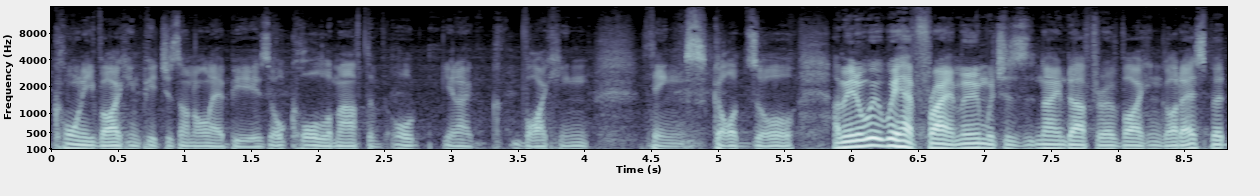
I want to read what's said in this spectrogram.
corny Viking pictures on all our beers, or call them after, or you know, Viking things, gods, or I mean, we, we have Freya Moon, which is named after a Viking goddess, but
